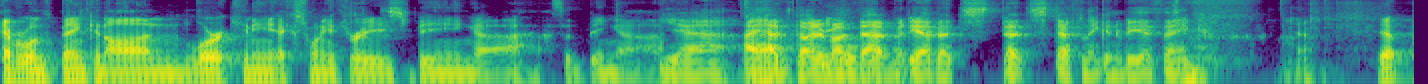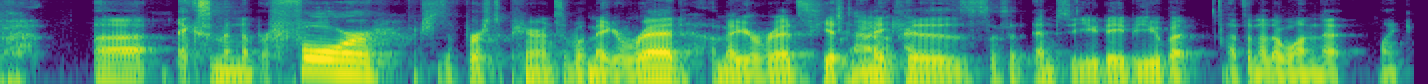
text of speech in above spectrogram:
everyone's banking on Laura Kinney X23 being, uh, I said, being, uh, yeah, I hadn't thought about that, but yeah, that's that's definitely going to be a thing. Yep. Uh, X Men number four, which is the first appearance of Omega Red. Omega Red's yet to Ah, make okay. his I said, MCU debut, but that's another one that like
